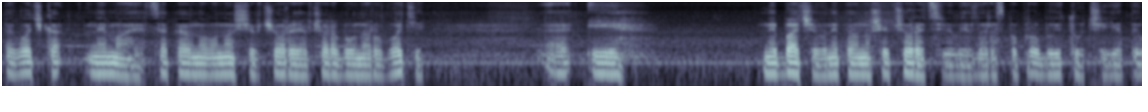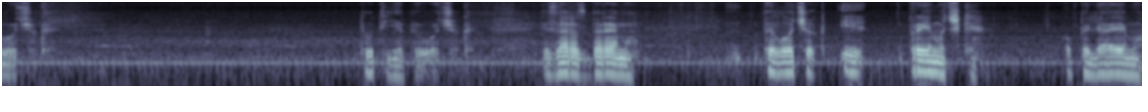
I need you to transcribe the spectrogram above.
пилочка немає. Це певно воно ще вчора. Я вчора був на роботі. Е, І не бачив, вони, певно, ще вчора цвіли. Зараз попробую тут, чи є пилочок. Тут є пилочок. І зараз беремо пилочок і примочки, опиляємо,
